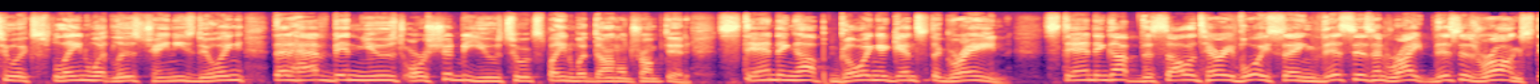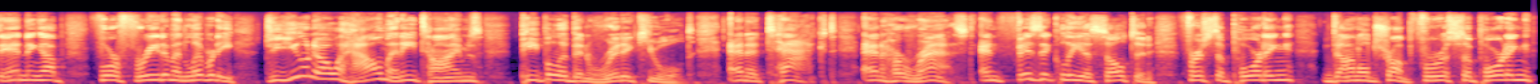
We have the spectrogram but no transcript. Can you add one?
to explain what Liz Cheney's doing that have been used or should be used to explain what Donald Trump did. Standing up, going against the grain. Standing up, the solitary voice saying, this isn't right, this is wrong. Standing up for freedom and liberty. Do you know how many times people have been ridiculed and attacked and harassed and physically assaulted for supporting Donald Trump, for supporting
